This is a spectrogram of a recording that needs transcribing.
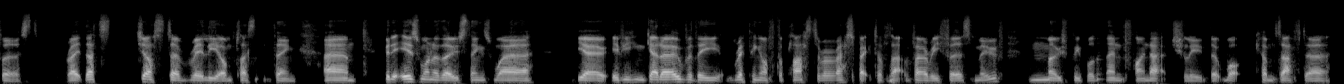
first? Right? That's just a really unpleasant thing. Um, but it is one of those things where you know, if you can get over the ripping off the plaster aspect of that very first move, most people then find actually that what comes after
